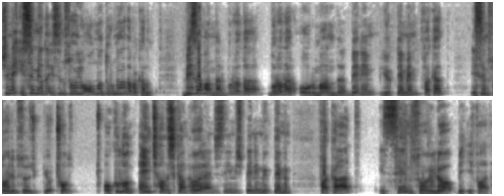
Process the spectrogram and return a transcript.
Şimdi isim ya da isim soylu olma durumuna da bakalım. Bir zamanlar burada buralar ormandı. Benim yüklemim fakat isim soylu bir sözcük. Çol- okulun en çalışkan öğrencisiymiş benim yüklemim fakat isim soylu bir ifade.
